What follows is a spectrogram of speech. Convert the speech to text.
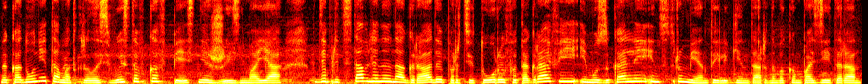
Накануне там открылась выставка в песне «Жизнь моя», где представлены награды, партитуры, фотографии и музыкальные инструменты легендарного композитора.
